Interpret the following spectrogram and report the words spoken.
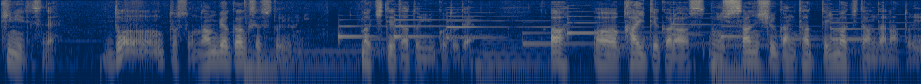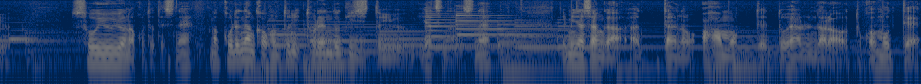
気にですねドーンとそう何百アクセスというふうに、まあ、来てたということでああ書いてから23週間経って今来たんだなというそういうようなことですね、まあ、これなんか本当にトレンド記事というやつなんですね。で皆さんがあのアハモってどうやるんだろうとか思って、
